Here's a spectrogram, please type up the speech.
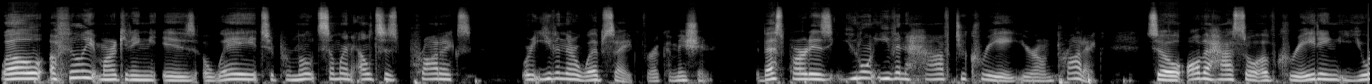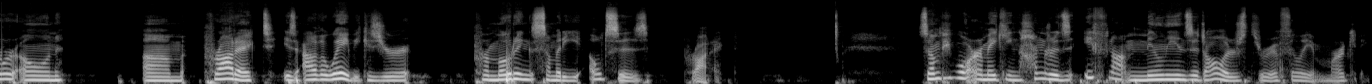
Well, affiliate marketing is a way to promote someone else's products or even their website for a commission. The best part is you don't even have to create your own product. So, all the hassle of creating your own um, product is out of the way because you're promoting somebody else's product. Some people are making hundreds, if not millions of dollars through affiliate marketing.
